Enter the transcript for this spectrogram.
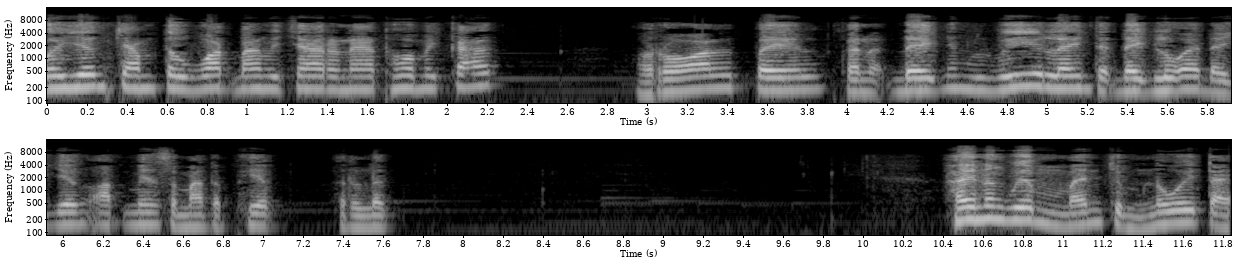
បើយើងចាំទៅវត្តបានវិចារណាធម៌មិនកើតរាល់ពេលកណ្ដដេកហ្នឹងវាលែងតែដេកលក់ឯដែលយើងអត់មានសមត្ថភាពរលឹកហើយនឹងវាមិនមែនជំនួយតែ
